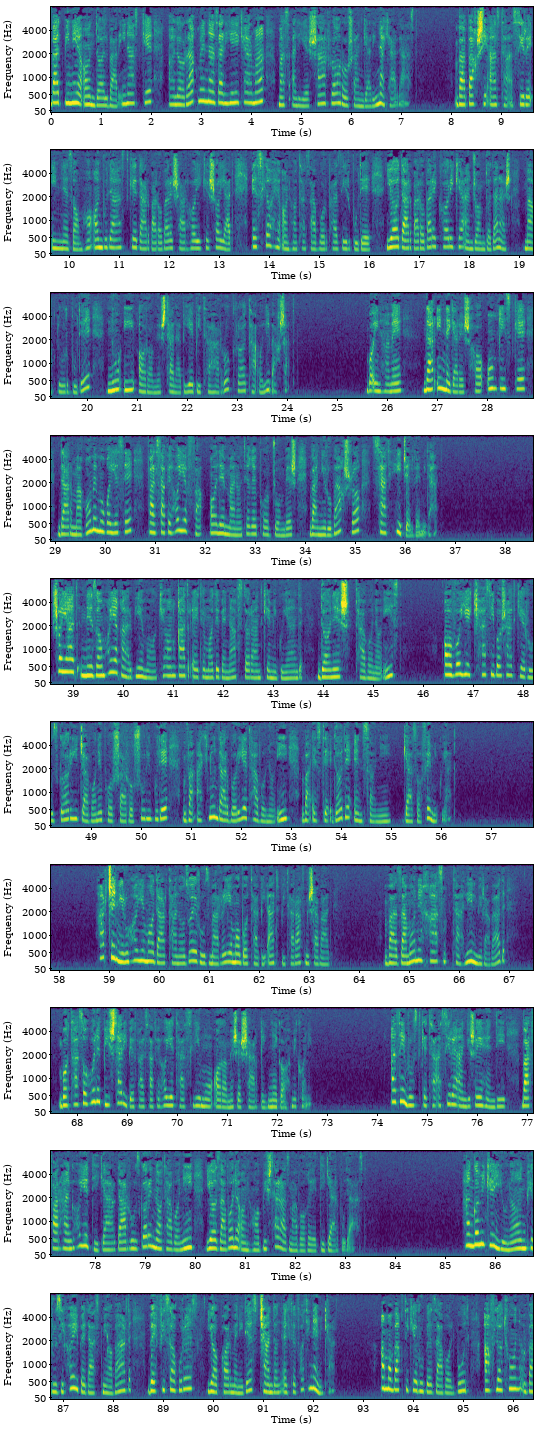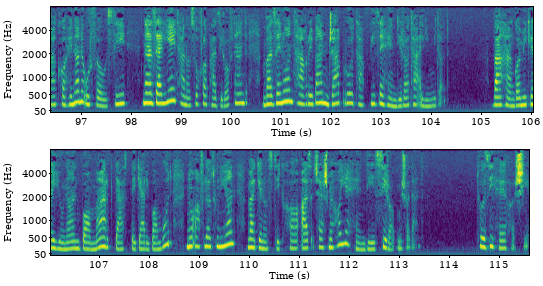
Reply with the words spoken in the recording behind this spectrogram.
بدبینی آن دال بر این است که علا رقم نظریه کرمه مسئله شر را روشنگری نکرده است. و بخشی از تأثیر این نظام ها آن بوده است که در برابر شرهایی که شاید اصلاح آنها تصور پذیر بوده یا در برابر کاری که انجام دادنش مقدور بوده نوعی آرامش طلبی بی تحرک را تعالی بخشد. با این همه در این نگرش ها عمقی است که در مقام مقایسه فلسفه های فعال مناطق پر جنبش و نیروبخش را سطحی جلوه می دهد. شاید نظام های غربی ما که آنقدر اعتماد به نفس دارند که می‌گویند دانش توانایی است آوای کسی باشد که روزگاری جوان پرشر و شوری بوده و اکنون درباره توانایی و استعداد انسانی گذافه می‌گوید هرچه نیروهای ما در تنازع روزمره ما با طبیعت بیطرف می شود و زمان خسم تحلیل می رود با تساهل بیشتری به فلسفه های تسلیم و آرامش شرقی نگاه می کنیم. از این روست که تأثیر اندیشه هندی بر فرهنگ های دیگر در روزگار ناتوانی یا زوال آنها بیشتر از مواقع دیگر بوده است. هنگامی که یونان پیروزی هایی به دست می آورد به فیساغورس یا پارمنیدس چندان التفاتی نمی کرد. اما وقتی که رو به زوال بود افلاتون و کاهنان اورفئوسی نظریه تناسخ را پذیرفتند و زنون تقریبا جبر و تفویض هندی را تعلیم می‌داد و هنگامی که یونان با مرگ دست به گریبان بود افلاتونیان و گنوستیک ها از چشمه های هندی سیراب می شدند. توضیح هاشیه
